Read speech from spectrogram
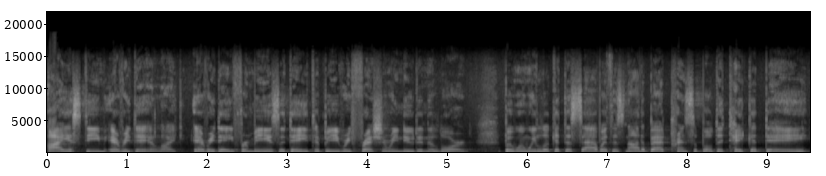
I esteem every day alike. Every day for me is a day to be refreshed and renewed in the Lord. But when we look at the Sabbath, it's not a bad principle to take a day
